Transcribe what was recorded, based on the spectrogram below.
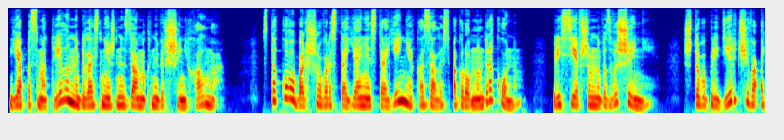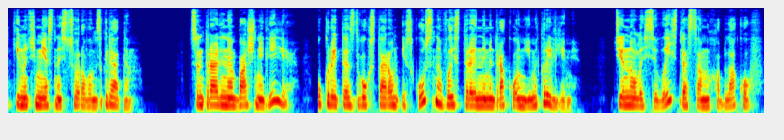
Я посмотрела на белоснежный замок на вершине холма. С такого большого расстояния строение казалось огромным драконом, присевшим на возвышении, чтобы придирчиво окинуть местность суровым взглядом. Центральная башня Лилия, укрытая с двух сторон искусно выстроенными драконьими крыльями, тянулась ввысь до самых облаков.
